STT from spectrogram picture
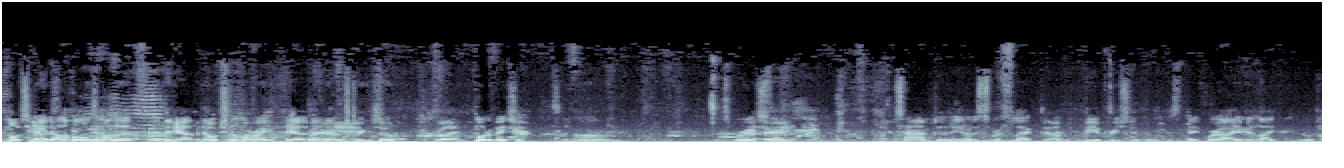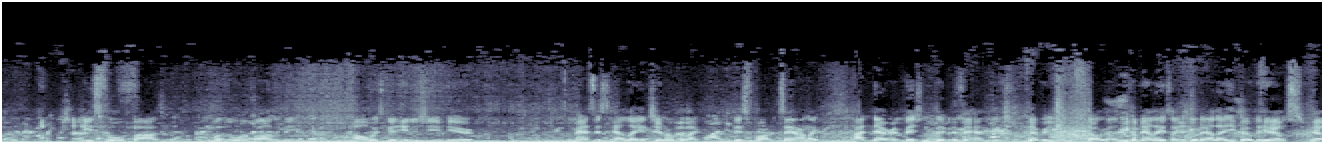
multi-million dollar homes on my left and then Yeah. having the ocean on my right, Yeah. right down the street. So motivation, um, inspiration, time to you know just reflect and be appreciative of this day, where I am in life. You know, like, 100%. peaceful, positive. No one bothers me. Always good energy here. I mean, that's just LA in general, but like this part of town, like I never envisioned living in Manhattan Beach. Never even thought about it. When you come to LA, it's like you go to LA, you Beverly Hills. Yeah.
